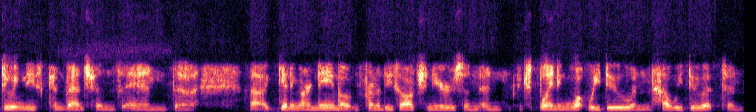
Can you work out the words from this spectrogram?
doing these conventions and uh, uh, getting our name out in front of these auctioneers and, and explaining what we do and how we do it and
